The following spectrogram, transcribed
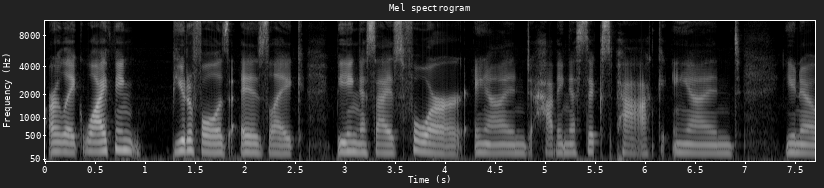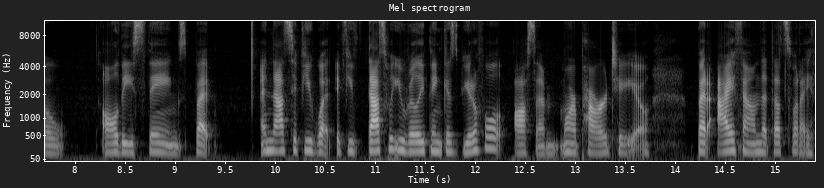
are like, well, I think beautiful is, is like being a size four and having a six pack and, you know, all these things. But, and that's if you what, if you, that's what you really think is beautiful, awesome. More power to you. But I found that that's what I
